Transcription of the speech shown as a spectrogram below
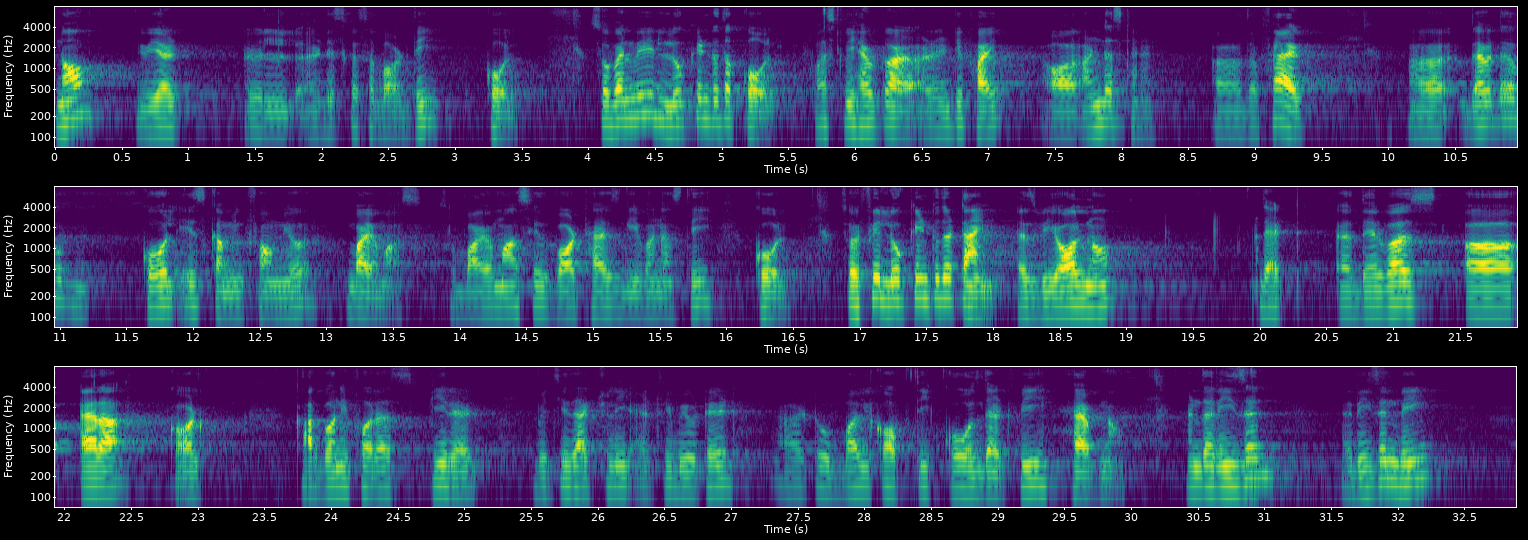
Now, we are will uh, discuss about the coal. So, when we look into the coal first we have to identify or understand uh, the fact uh, that the coal is coming from your biomass. So, biomass is what has given us the coal. So, if we look into the time as we all know that uh, there was a era called carboniferous period which is actually attributed uh, to bulk of the coal that we have now. And the reason, reason being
